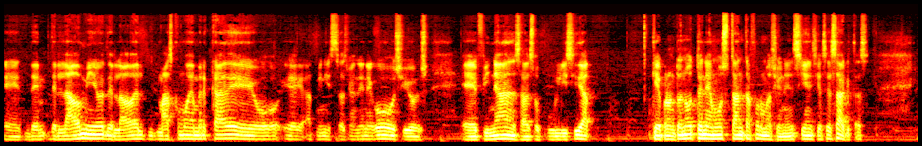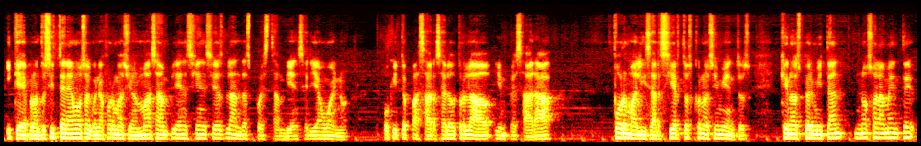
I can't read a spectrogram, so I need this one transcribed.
eh, del lado mío, del lado más como de mercadeo, eh, administración de negocios, finanzas o publicidad, que de pronto no tenemos tanta formación en ciencias exactas y que de pronto si tenemos alguna formación más amplia en ciencias blandas, pues también sería bueno poquito pasarse al otro lado y empezar a formalizar ciertos conocimientos que nos permitan no solamente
